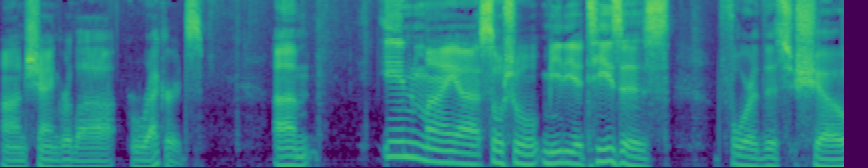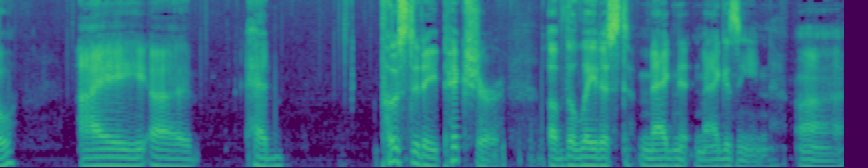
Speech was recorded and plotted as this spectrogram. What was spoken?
on Shangri La Records. Um, in my uh, social media teases for this show, I uh, had posted a picture of the latest Magnet magazine, uh,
